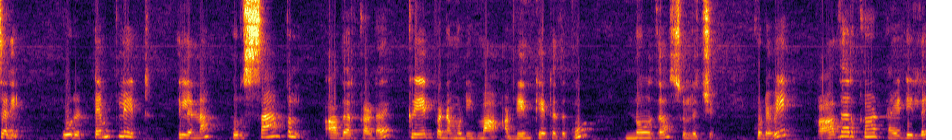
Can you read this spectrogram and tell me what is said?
சரி ஒரு டெம்ப்ளேட் இல்லைன்னா ஒரு சாம்பிள் ஆதார் கார்டை கிரியேட் பண்ண முடியுமா அப்படின்னு கேட்டதுக்கும் நோ தான் சொல்லுச்சு. கூடவே ஆதார் கார்டு ஐடியில்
